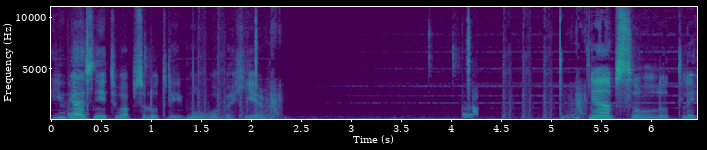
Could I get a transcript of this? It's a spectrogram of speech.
you guys need to absolutely move over here. Absolutely.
